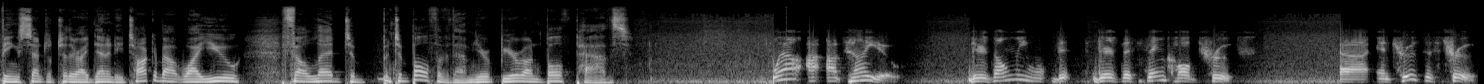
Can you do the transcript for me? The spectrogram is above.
being central to their identity. Talk about why you felt led to to both of them. You're you're on both paths. Well, I, I'll tell you, there's only there's this thing called truth, uh, and truth is truth,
